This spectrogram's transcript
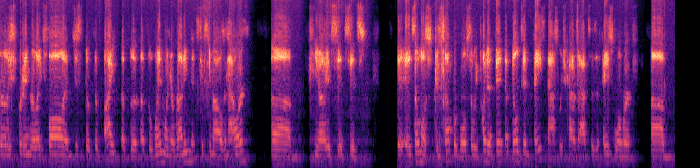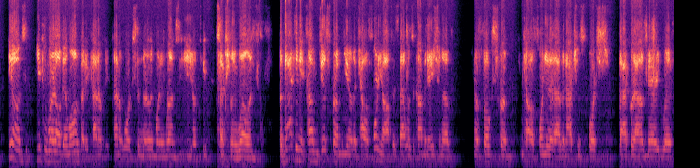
early spring or late fall, and just the, the bite of the of the wind when you're running at 60 miles an hour. Um, you know, it's it's it's it's almost insufferable. So we put a bit a built-in face mask, which kind of acts as a face warmer. Um, you know, you can wear it all day long, but it kind of it kind of works in the early morning runs, you know, exceptionally well. And but that didn't come just from you know the California office. That was a combination of know folks from California that have an action sports background, married with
